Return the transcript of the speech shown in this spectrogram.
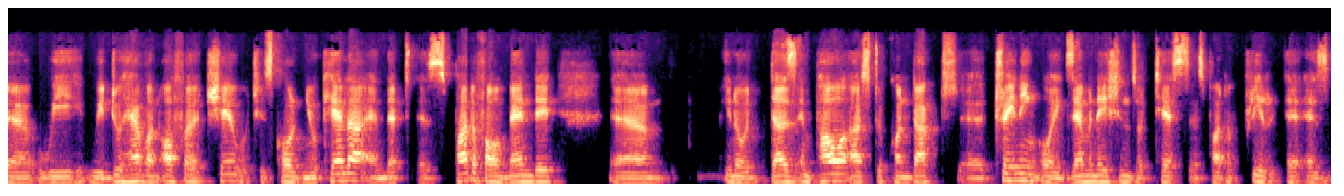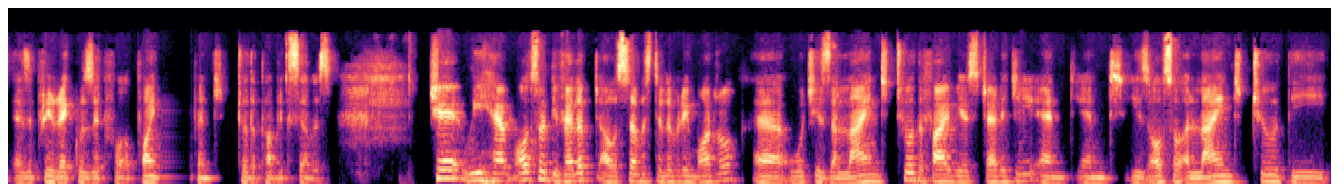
uh, we we do have on offer, Chair, which is called Nyukela, and that is part of our mandate. Um, you know, does empower us to conduct uh, training or examinations or tests as part of pre, uh, as, as a prerequisite for appointment to the public service. Chair, we have also developed our service delivery model, uh, which is aligned to the five-year strategy and, and is also aligned to the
